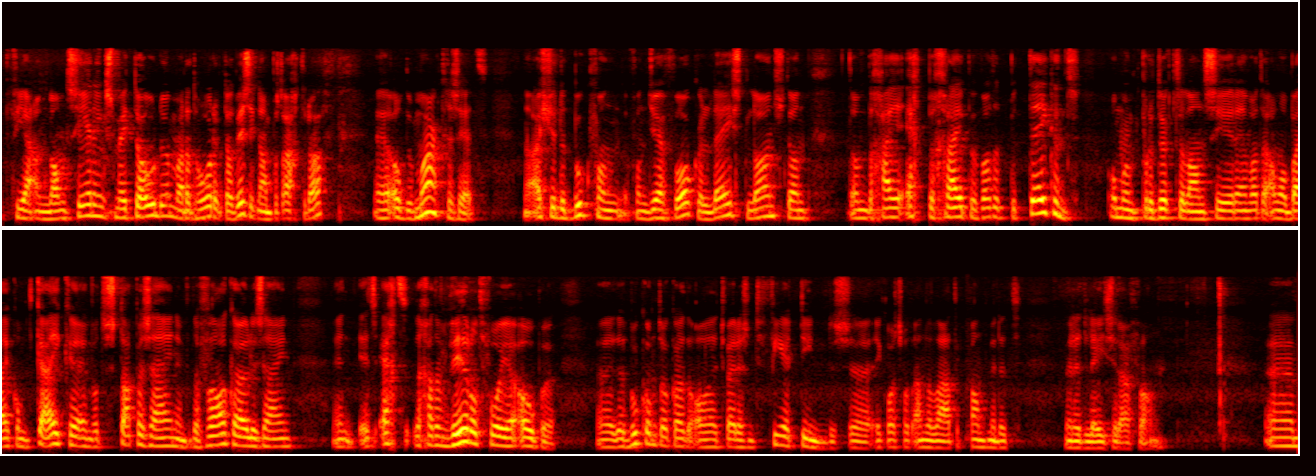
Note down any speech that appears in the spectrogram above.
via een lanceringsmethode, maar dat, hoor ik, dat wist ik dan pas achteraf, eh, op de markt gezet. Nou, als je het boek van, van Jeff Walker leest, Launch, dan, dan ga je echt begrijpen wat het betekent om een product te lanceren en wat er allemaal bij komt kijken en wat de stappen zijn en wat de valkuilen zijn. En het is echt, er gaat een wereld voor je open. Eh dat boek komt ook uit, al uit 2014, dus eh, ik was wat aan de late kant met het, met het lezen daarvan. Ehm,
